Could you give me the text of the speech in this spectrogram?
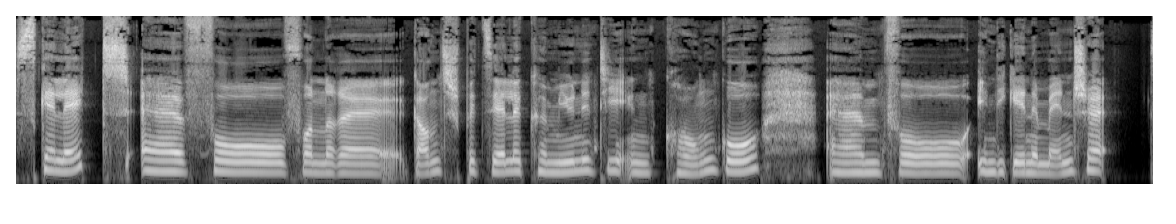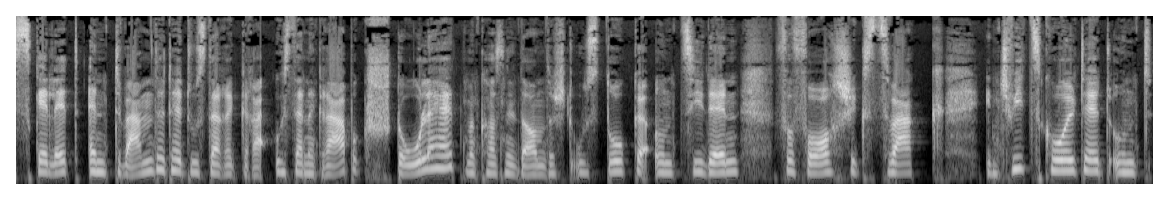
Skelett äh, von, von einer ganz speziellen Community in Kongo, ähm, von indigenen Menschen Skelett entwendet hat, aus, dieser, aus diesen Gräbern gestohlen hat, man kann es nicht anders ausdrücken, und sie dann für Forschungszweck in die Schweiz geholt hat. Und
